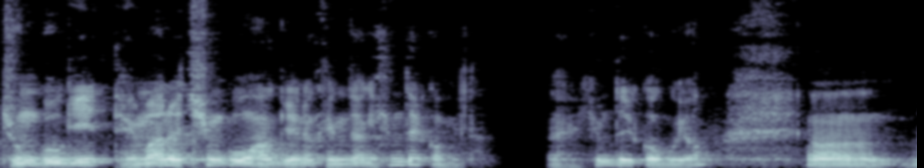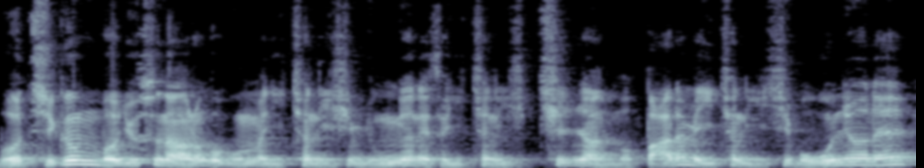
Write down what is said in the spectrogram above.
중국이 대만을 침공하기에는 굉장히 힘들 겁니다. 네, 힘들 거고요. 어, 뭐 지금 뭐 뉴스 나오는 거 보면 2026년에서 2027년, 뭐 빠르면 2025년에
